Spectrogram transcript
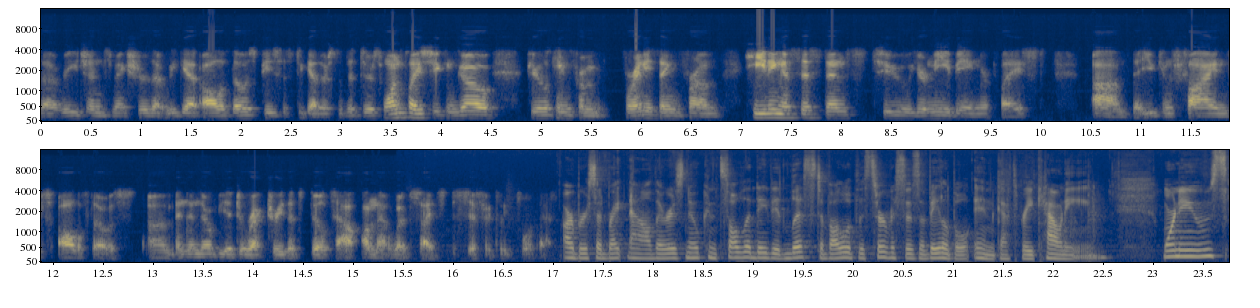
uh, regions, make sure that we get all of those pieces together so that there's one place you can go if you're looking from, for anything from heating assistance to your knee being replaced. Um, that you can find all of those. Um, and then there'll be a directory that's built out on that website specifically for that. Arbor said right now there is no consolidated list of all of the services available in Guthrie County. More news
